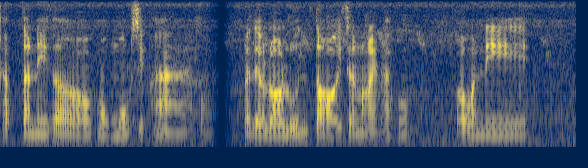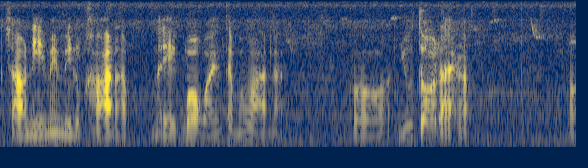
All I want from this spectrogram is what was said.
ครับตอนนี้ก็หกโมงสิบห้านะครับผมก็เดี๋ยวรอลุ้นต่ออีกสักหน่อยนะครับผม เพราะวันนี้เช้านี้ไม่มีลูกค้านะครับนาเอกบอกไว้ตั้งแต่เมื่อวานแล้วก็อยู่ต่อได้ครับ ก็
